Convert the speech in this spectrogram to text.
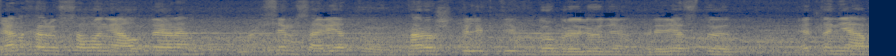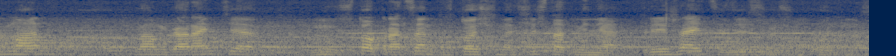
Я нахожусь в салоне Алтера. Всем советую. Хороший коллектив, добрые люди, приветствуют. Это не обман. Вам гарантия, ну, сто процентов точно, чисто от меня. Приезжайте, здесь очень круто.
